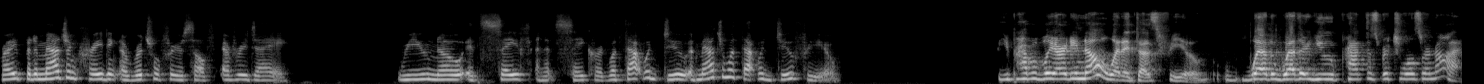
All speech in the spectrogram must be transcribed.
right? But imagine creating a ritual for yourself every day where you know it's safe and it's sacred. What that would do, imagine what that would do for you. You probably already know what it does for you, whether whether you practice rituals or not,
